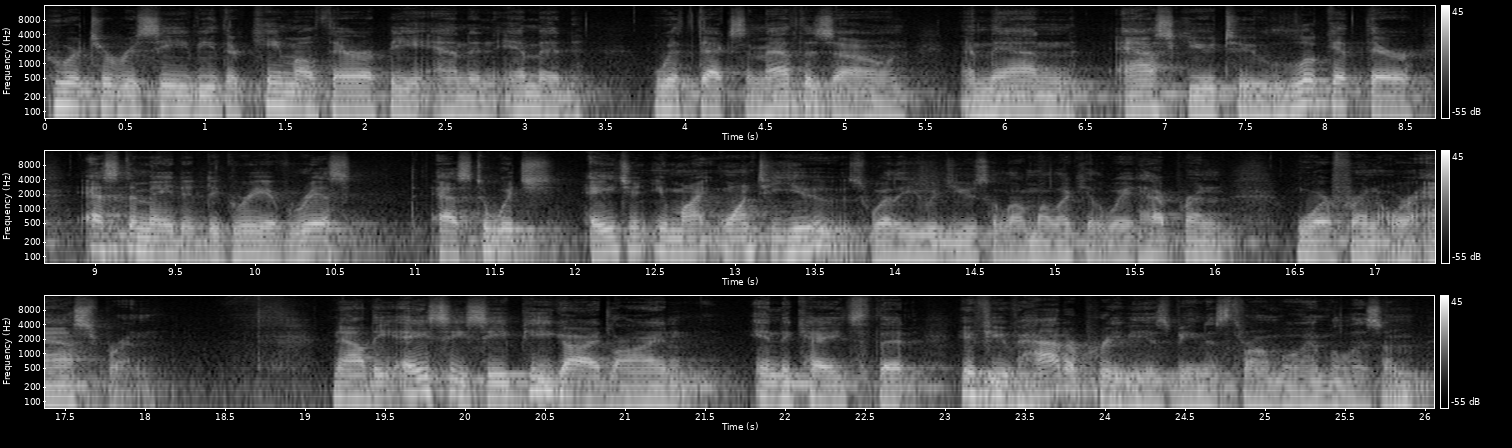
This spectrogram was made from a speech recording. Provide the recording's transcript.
who are to receive either chemotherapy and an IMID with dexamethasone and then ask you to look at their estimated degree of risk as to which agent you might want to use, whether you would use a low molecular weight heparin, warfarin, or aspirin. Now, the ACCP guideline indicates that if you've had a previous venous thromboembolism,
